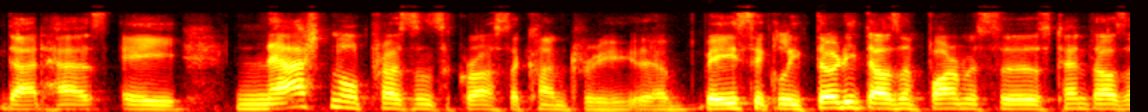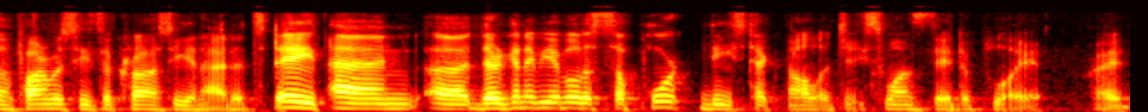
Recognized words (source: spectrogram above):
that has a national presence across the country. basically 30,000 pharmacists, 10,000 pharmacies across the United States, and uh, they're going to be able to support these technologies once they deploy it, right?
